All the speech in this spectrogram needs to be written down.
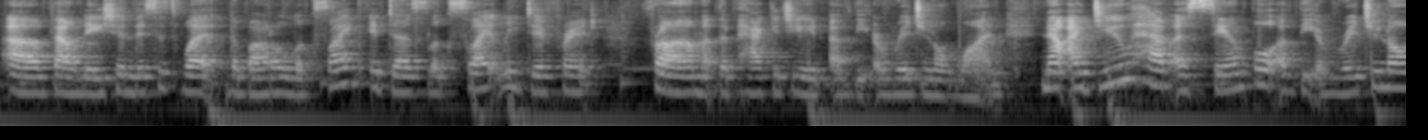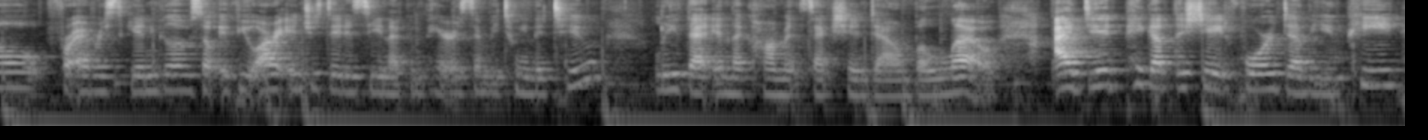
uh, foundation. This is what the bottle looks like. It does look slightly different from the packaging of the original one. Now I do have a sample of the original Forever Skin Glow, so if you are interested in seeing a comparison between the two, leave that in the comment section down below. I did pick up the shade 4WP,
